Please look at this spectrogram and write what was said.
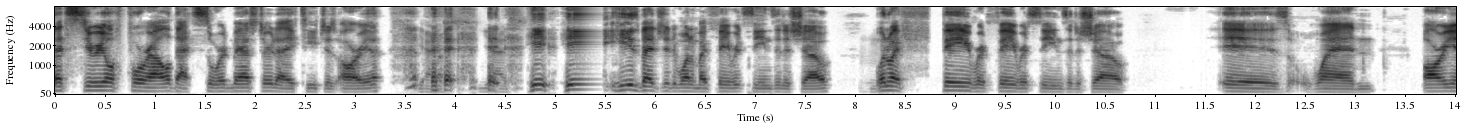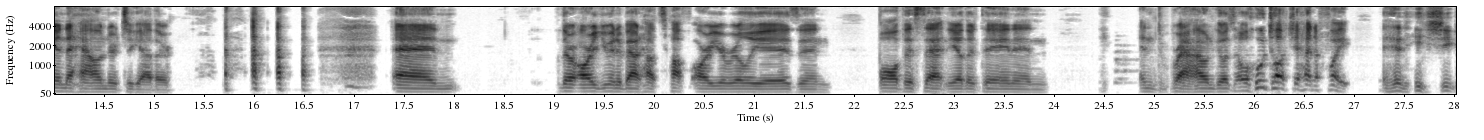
that Syrio Forel, that swordmaster that he teaches Arya. Yes, yes. he he he's mentioned in one of my favorite scenes of the show. Mhm. One of my favorite favorite scenes of the show is when Arya and the Hound are together, and they're arguing about how tough Arya really is, and all this, that, and the other thing, and and Brown goes, "Oh, who taught you how to fight?" And he, she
